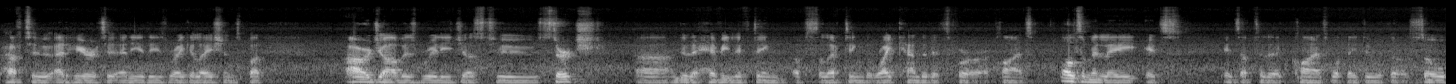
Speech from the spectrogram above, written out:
have to adhere to any of these regulations, but our job is really just to search uh, and do the heavy lifting of selecting the right candidates for our clients. Ultimately, it's it's up to the clients what they do with those. So,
